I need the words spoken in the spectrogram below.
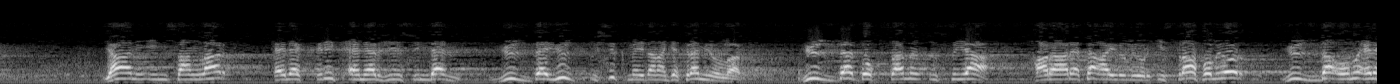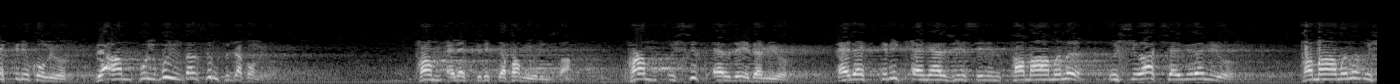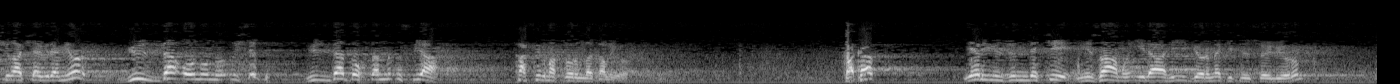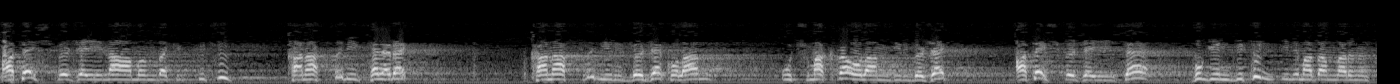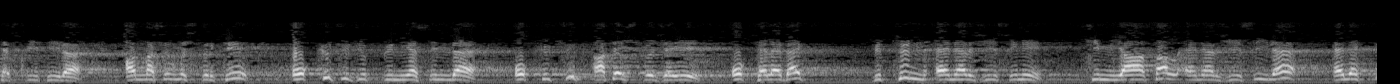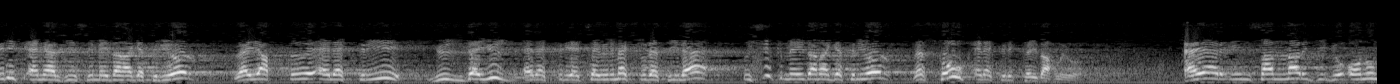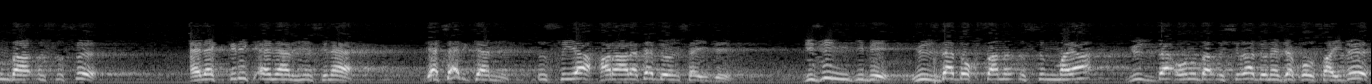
Yani insanlar elektrik enerjisinden yüzde yüz ışık meydana getiremiyorlar. Yüzde doksanı ısıya, hararete ayrılıyor, israf oluyor, yüzde onu elektrik oluyor. Ve ampul bu yüzden sımsıcak oluyor. Tam elektrik yapamıyor insan. Tam ışık elde edemiyor. Elektrik enerjisinin tamamını ışığa çeviremiyor. Tamamını ışığa çeviremiyor. Yüzde onunu ışık, yüzde doksanını ısıya kaçırmak zorunda kalıyor. Fakat yeryüzündeki nizamı ilahi görmek için söylüyorum. Ateş böceği namındaki küçük kanatlı bir kelebek, kanatlı bir böcek olan, uçmakta olan bir böcek, ateş böceği ise bugün bütün ilim adamlarının tespitiyle anlaşılmıştır ki o küçücük bünyesinde o küçük ateş böceği, o kelebek bütün enerjisini kimyasal enerjisiyle elektrik enerjisi meydana getiriyor ve yaptığı elektriği yüzde yüz elektriğe çevirmek suretiyle ışık meydana getiriyor ve soğuk elektrik peydahlıyor. Eğer insanlar gibi onun da ısısı elektrik enerjisine geçerken ısıya, hararete dönseydi, bizim gibi yüzde doksanı ısınmaya, yüzde onu da ışığa dönecek olsaydı,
